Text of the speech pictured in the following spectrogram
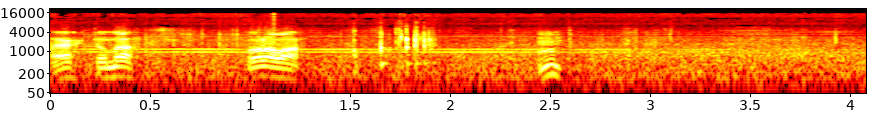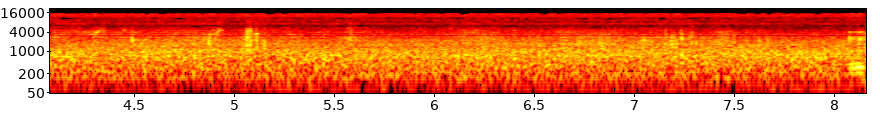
来，郑大，饿了吧？嗯。嗯。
